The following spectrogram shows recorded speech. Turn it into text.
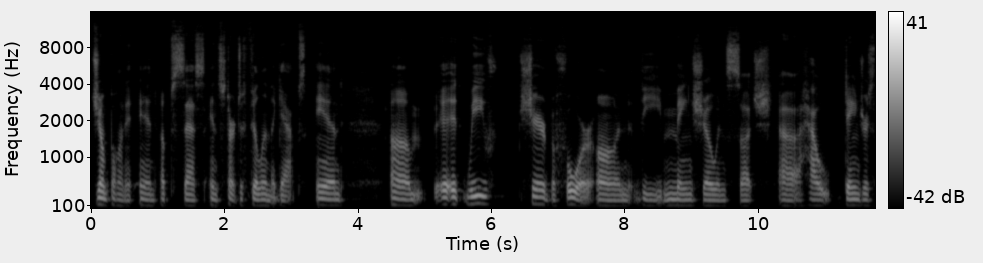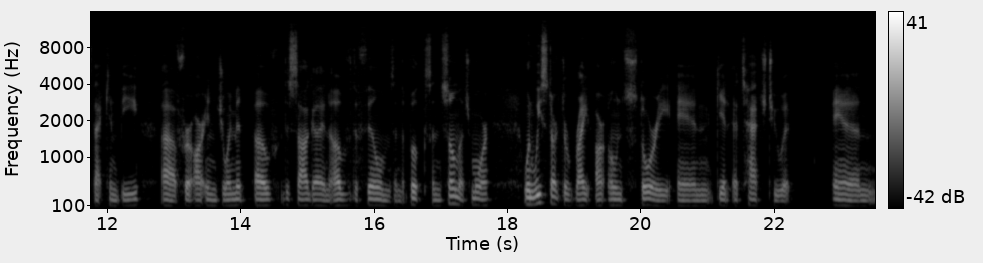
jump on it and obsess and start to fill in the gaps. And um, it, it, we've shared before on the main show and such uh, how dangerous that can be uh, for our enjoyment of the saga and of the films and the books and so much more. When we start to write our own story and get attached to it, and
